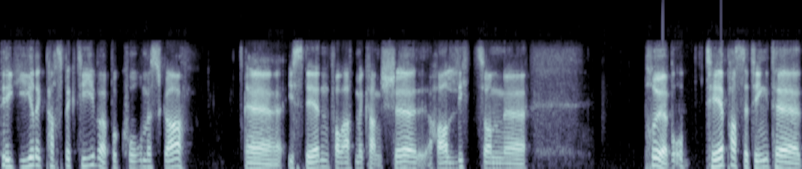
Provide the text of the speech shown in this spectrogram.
det, gir deg, perspektivet på hvor vi skal. Uh, Istedenfor at vi kanskje har litt sånn Prøver å tilpasse ting til,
